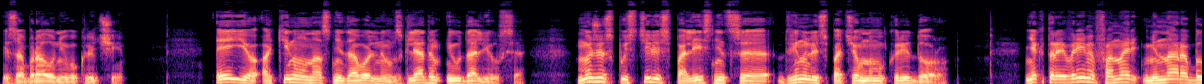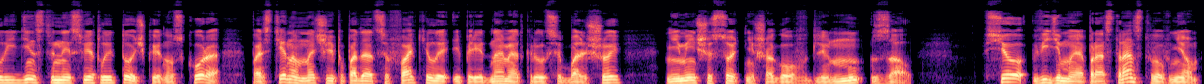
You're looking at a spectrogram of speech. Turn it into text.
и забрал у него ключи. Эйо окинул нас недовольным взглядом и удалился. Мы же спустились по лестнице, двинулись по темному коридору. Некоторое время фонарь Минара был единственной светлой точкой, но скоро по стенам начали попадаться факелы, и перед нами открылся большой, не меньше сотни шагов в длину, зал. Все видимое пространство в нем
